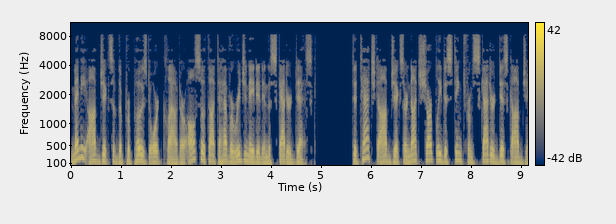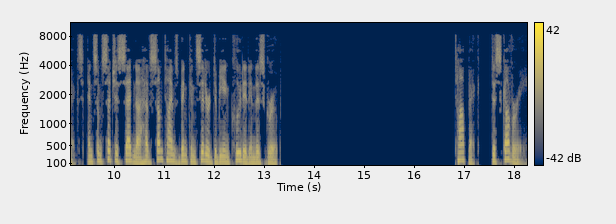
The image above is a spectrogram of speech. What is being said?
Many objects of the proposed Oort cloud are also thought to have originated in the scattered disk. Detached objects are not sharply distinct from scattered disk objects, and some such as Sedna have sometimes been considered to be included in this group. Discovery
